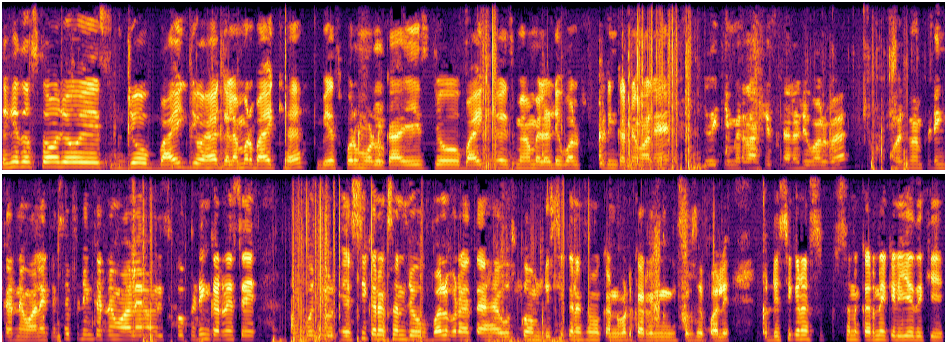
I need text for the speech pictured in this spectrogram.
देखिए दोस्तों, जो इस, जो बाइक जो है ग्लैमर बाइक है बी एस फोर मॉडल का, इस जो बाइक है, इसमें हम L E D bulb fitting करने वाले हैं। देखिए, मेरा राकेश का एल ई डी बल्ब है, और इसमें हम फिटिंग करने वाले हैं। कैसे फिटिंग करने वाले हैं? और इसको फिटिंग करने से हमको जो एसी कनेक्शन जो बल्ब रहता है, उसको हम डीसी कनेक्शन में कन्वर्ट कर देंगे सबसे पहले। तो डीसी कनेक्शन करने के लिए देखिए,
